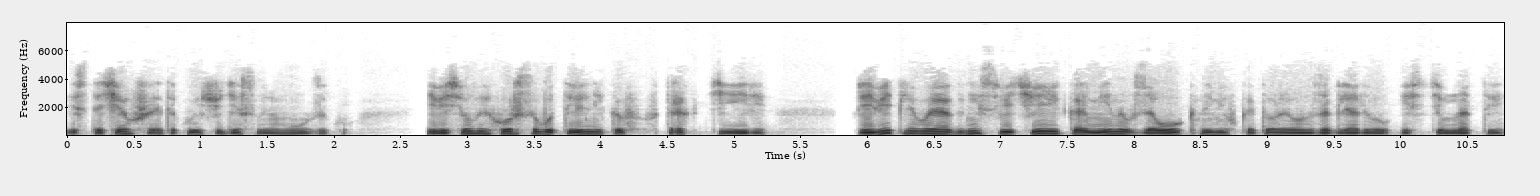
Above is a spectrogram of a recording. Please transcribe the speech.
источавшая такую чудесную музыку, и веселый хор собутыльников в трактире, приветливые огни свечей и каминов за окнами, в которые он заглядывал из темноты,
